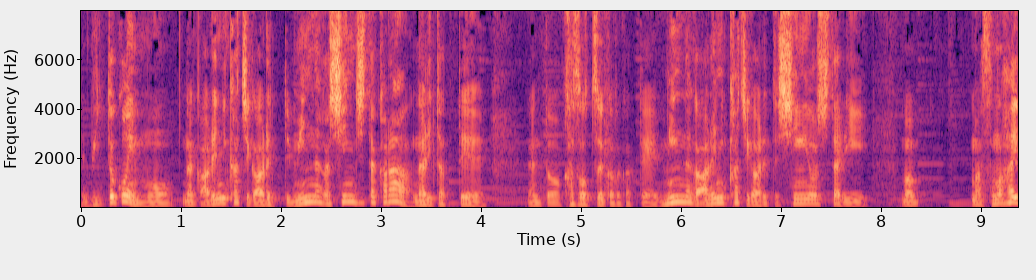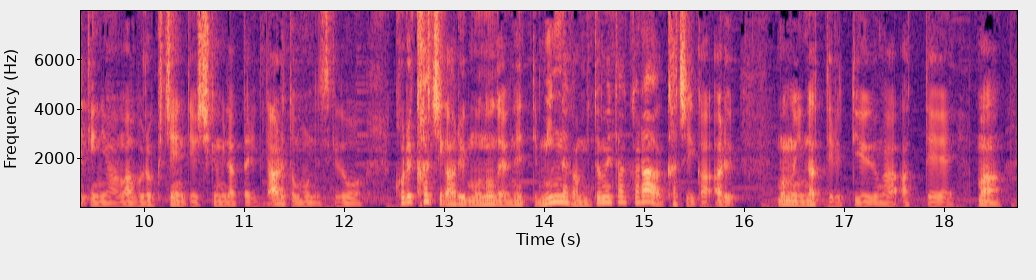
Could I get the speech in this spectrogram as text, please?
ビットコインもなんかあれに価値があるってみんなが信じたから成り立って、うん、と仮想通貨とかってみんながあれに価値があるって信用したり、まあ、まあその背景にはまあブロックチェーンっていう仕組みだったりってあると思うんですけどこれ価値があるものだよねってみんなが認めたから価値があるものになってるっていうのがあってまあ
